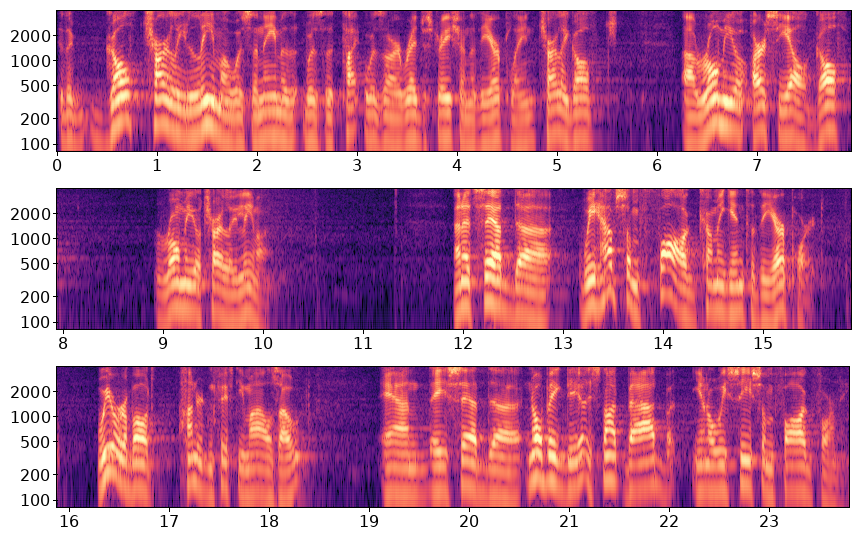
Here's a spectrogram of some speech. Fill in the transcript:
the Gulf Charlie Lima was the name of was the was our registration of the airplane. Charlie Gulf uh, Romeo RCL Gulf Romeo Charlie Lima. And it said, uh, We have some fog coming into the airport. We were about 150 miles out, and they said, uh, No big deal. It's not bad, but you know, we see some fog forming.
